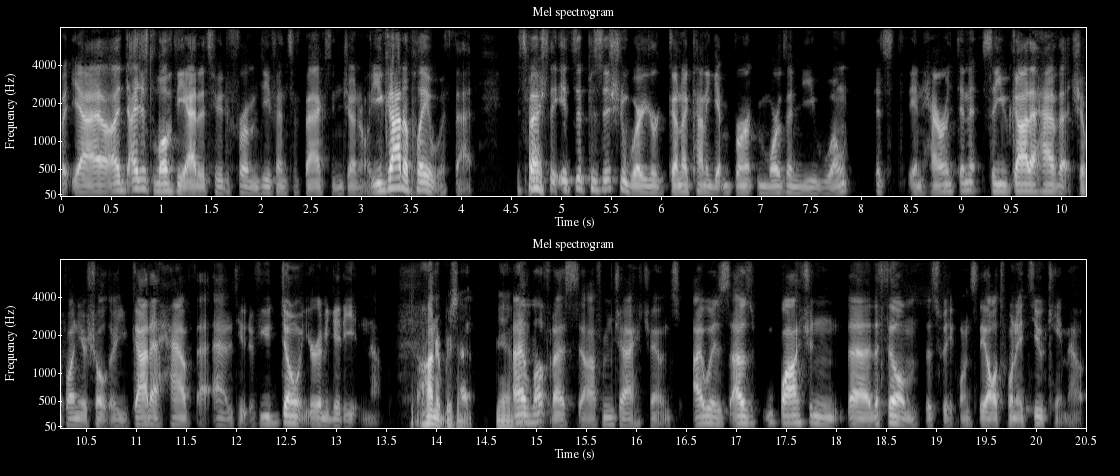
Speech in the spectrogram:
but yeah, I, I just love the attitude from defensive backs in general. You got to play with that, especially it's a position where you're gonna kind of get burnt more than you won't It's inherent in it. So you got to have that chip on your shoulder. You got to have that attitude. If you don't, you're going to get eaten up. 100%. Yeah. I love what I saw from Jack Jones. I was I was watching uh, the film this week once the All 22 came out,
